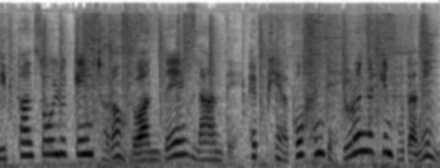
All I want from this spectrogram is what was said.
딥한 소울류 게임처럼 너 한 대, 나 한 대, 회피하고 한 대. 이런 느낌보다는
